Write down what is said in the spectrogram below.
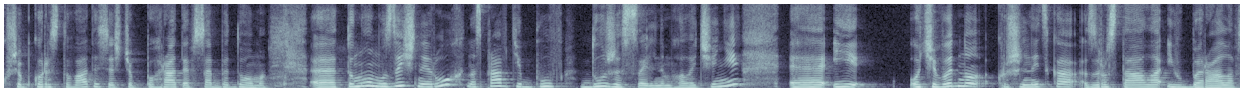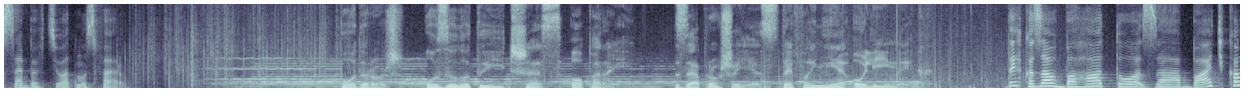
щоб користуватися, щоб пограти в себе вдома. Е, Тому музичний рух насправді був дуже сильним в Галичині. І Очевидно, Крушельницька зростала і вбирала в себе в цю атмосферу. Подорож у золотий час опери. Запрошує Стефанія Олійник. Ти казав багато за батька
